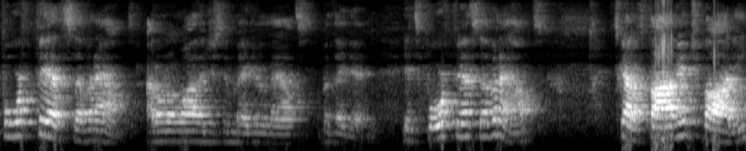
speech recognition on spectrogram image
four fifths of an ounce. I don't know why they just didn't make it an ounce, but they didn't. It's four fifths of an ounce. It's got a five inch body,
